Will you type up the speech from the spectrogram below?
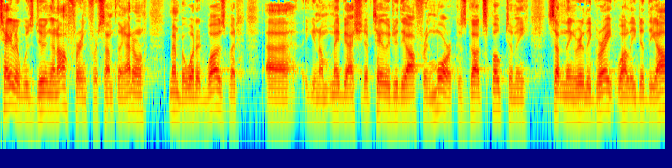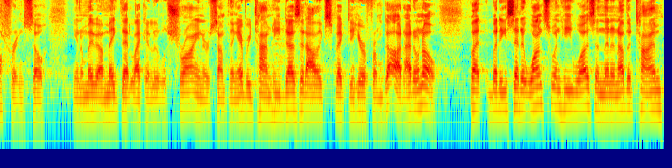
Taylor was doing an offering for something. I don't remember what it was, but uh, you know maybe I should have Taylor do the offering more because God spoke to me something really great while he did the offering. So you know maybe I'll make that like a little shrine or something. Every time he does it, I'll expect to hear from God. I don't know. But, but he said it once when he was, and then another time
